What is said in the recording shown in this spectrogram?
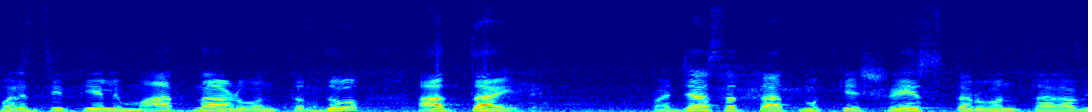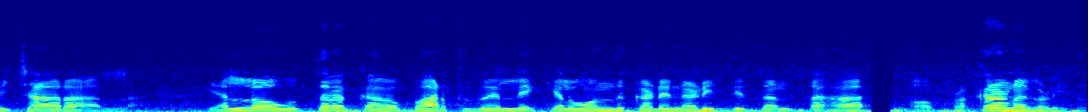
ಪರಿಸ್ಥಿತಿಯಲ್ಲಿ ಮಾತನಾಡುವಂಥದ್ದು ಆಗ್ತಾ ಇದೆ. ಪ್ರಜಾಸತ್ತಾತ್ಮಕ್ಕೆ ಶ್ರೇಯಸ್ ತರುವಂತಹ ವಿಚಾರ ಅಲ್ಲ. ಎಲ್ಲೋ ಉತ್ತರ ಕ, ಭಾರತದಲ್ಲಿ ಕೆಲವೊಂದು ಕಡೆ ನಡೀತಿದ್ದಂತಹ ಪ್ರಕರಣಗಳಿದು.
